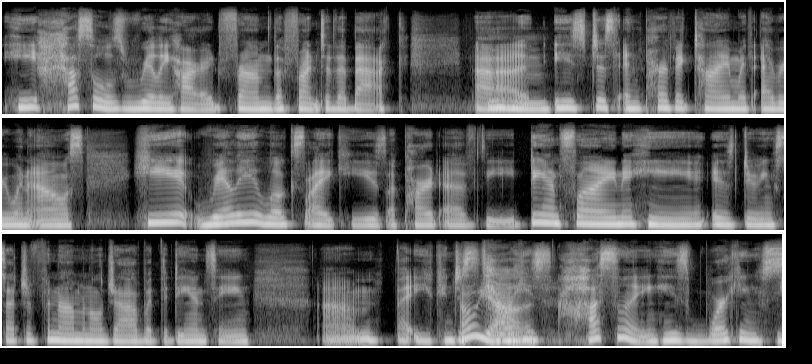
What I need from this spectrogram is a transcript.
he hustles really hard from the front to the back. Uh, He's just in perfect time with everyone else. He really looks like he's a part of the dance line. He is doing such a phenomenal job with the dancing. Um, but you can just Oh, tell yeah. he's hustling. He's working so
